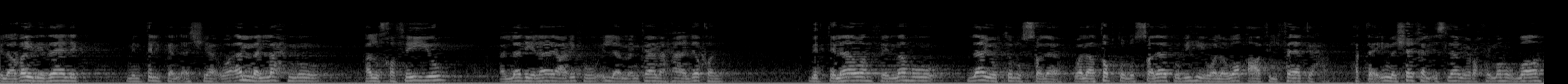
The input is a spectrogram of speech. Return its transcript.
إلى غير ذلك من تلك الأشياء. وأما اللحن الخفي الذي لا يعرفه إلا من كان حاذقا بالتلاوة فإنه لا يبطل الصلاة ولا تبطل الصلاة به ولو وقع في الفاتحة. حتى إن شيخ الإسلام رحمه الله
